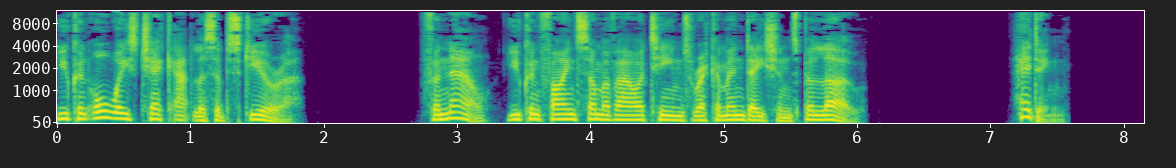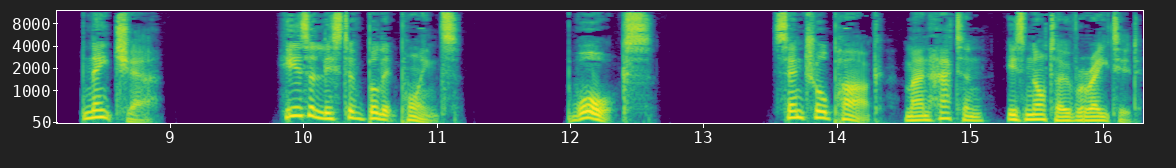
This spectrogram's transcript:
you can always check Atlas Obscura. For now, you can find some of our team's recommendations below. Heading Nature. Here's a list of bullet points. Walks. Central Park, Manhattan, is not overrated.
